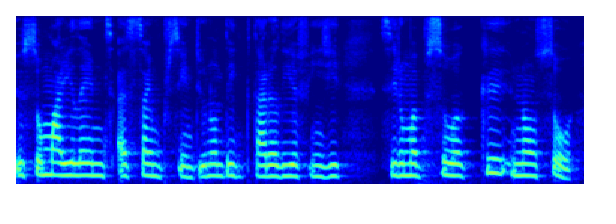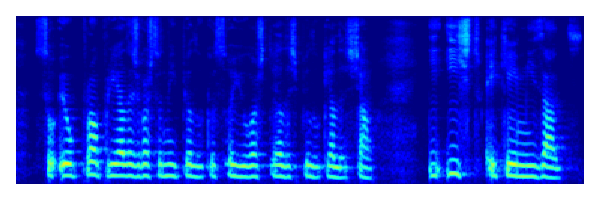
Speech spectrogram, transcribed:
eu sou Marilene a 100%, eu não tenho que estar ali a fingir ser uma pessoa que não sou. Sou eu própria e elas gostam de mim pelo que eu sou e eu gosto delas pelo que elas são. E isto é que é amizade.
